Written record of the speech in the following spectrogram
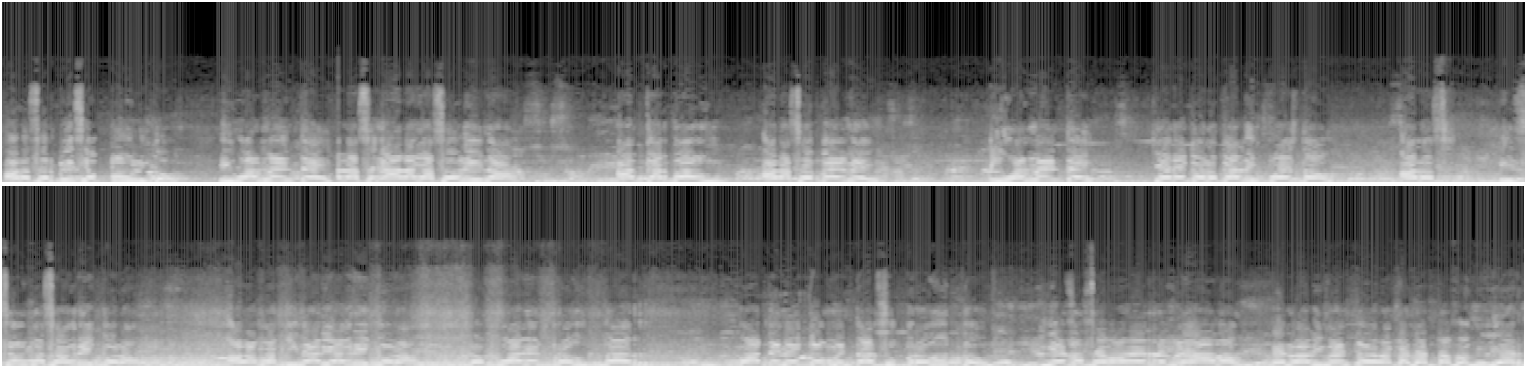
a los servicios públicos, igualmente a la, gasolina, al carbón, a la CPM. Igualmente quiere colocarle impuestos a los insumos agrícolas, a la maquinaria agrícola, lo cual el productor va a tener que aumentar su producto y eso se va a ver reflejado en los familiar.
